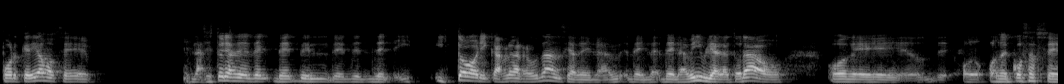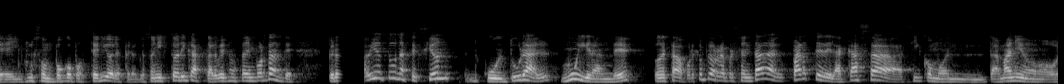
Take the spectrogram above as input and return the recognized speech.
porque digamos, eh, las historias de, históricas, la redundancia, de la, Biblia, la Torá o, de, o, de cosas eh, incluso un poco posteriores, pero que son históricas, tal vez no está importante. Pero había toda una sección cultural muy grande, donde estaba, por ejemplo, representada parte de la casa, así como en tamaño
